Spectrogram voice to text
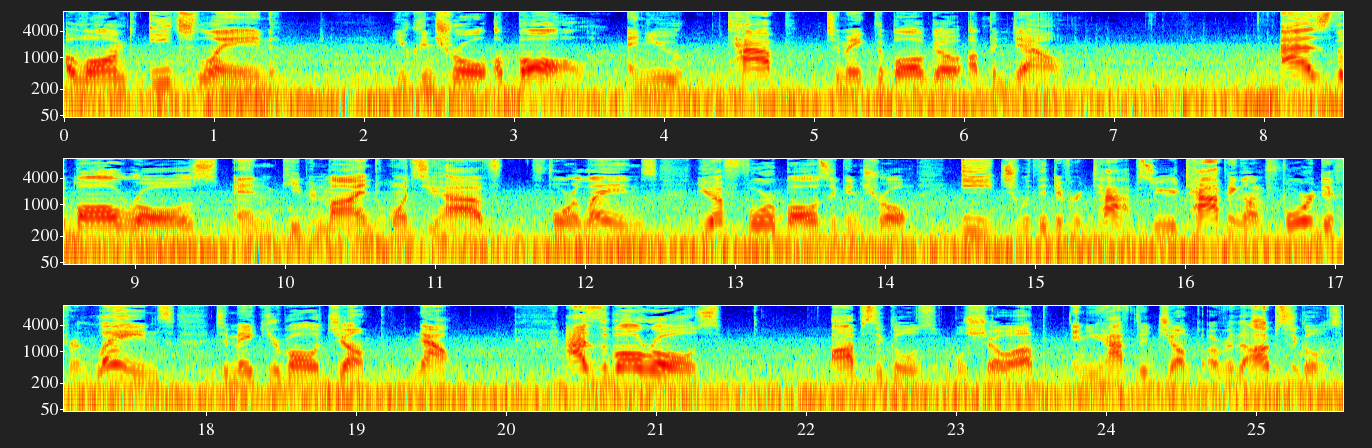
Along each lane, you control a ball and you tap to make the ball go up and down. As the ball rolls, and keep in mind, once you have four lanes, you have four balls to control, each with a different tap. So you're tapping on four different lanes to make your ball jump. Now, as the ball rolls, obstacles will show up and you have to jump over the obstacles.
